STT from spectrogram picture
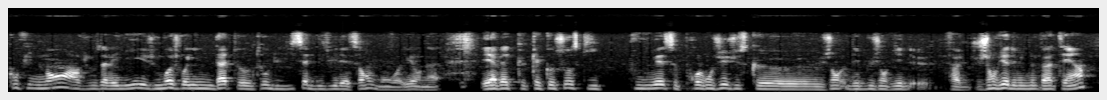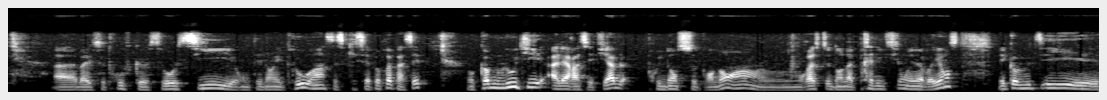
confinement. Alors je vous avais dit, moi je voyais une date autour du 17-18 décembre. Bon, vous voyez, on a et avec quelque chose qui pouvait se prolonger jusque début janvier, enfin janvier 2021. Euh, bah, il se trouve que c'est aussi, on était dans les clous, hein, c'est ce qui s'est à peu près passé. Donc comme l'outil a l'air assez fiable, prudence cependant, hein, on reste dans la prédiction et la voyance, mais comme l'outil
